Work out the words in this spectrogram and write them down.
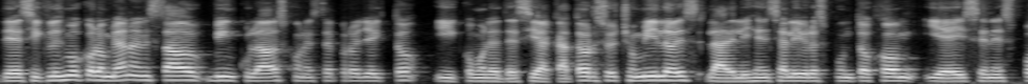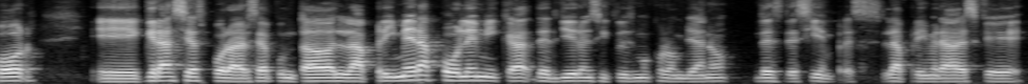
de ciclismo colombiano han estado vinculados con este proyecto y como les decía, 14 es la diligencialibros.com y Eisen Sport. Eh, gracias por haberse apuntado a la primera polémica del Giro en ciclismo colombiano desde siempre. Es la primera vez que,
